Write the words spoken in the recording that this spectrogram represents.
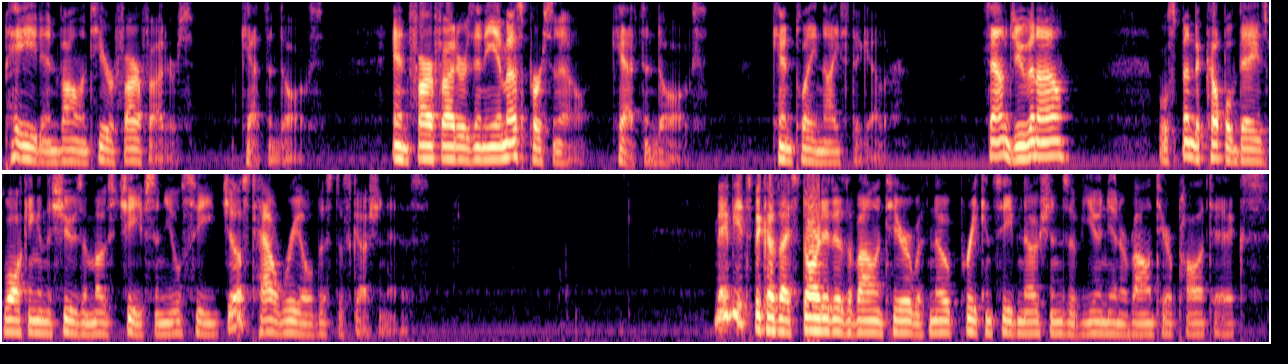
paid and volunteer firefighters, cats and dogs, and firefighters and EMS personnel, cats and dogs, can play nice together. Sound juvenile? We'll spend a couple days walking in the shoes of most chiefs, and you'll see just how real this discussion is. Maybe it's because I started as a volunteer with no preconceived notions of union or volunteer politics,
